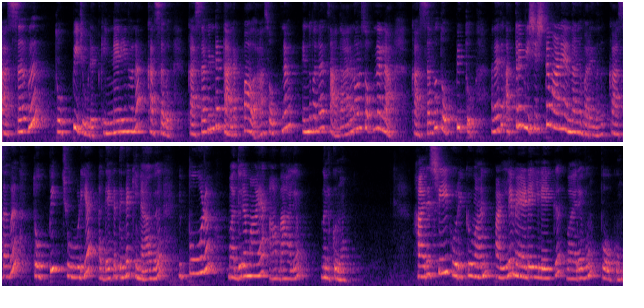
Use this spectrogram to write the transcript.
കസവ് തൊപ്പി ചൂട്. കിന്നരി എന്ന് പറഞ്ഞാൽ കസവ്. കസവിന്റെ തലപ്പാവ് ആ സ്വപ്നം എന്ന് പറഞ്ഞാൽ സാധാരണ ഒരു സ്വപ്നമല്ല. കസവ് തൊപ്പിത്തു. അതായത് അത്രയും വിശിഷ്ടമാണ് എന്നാണ് പറയുന്നത്. കസവ് തൊപ്പി ചൂടിയ അദ്ദേഹത്തിന്റെ കിനാവ് ഇപ്പോഴും മധുരമായ ആ ബാല്യം നിൽക്കുന്നു. ഹരിശ്രീ കുറിക്കുവാൻ പള്ളിമേടയിലേക്ക് വരവും പോക്കും.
